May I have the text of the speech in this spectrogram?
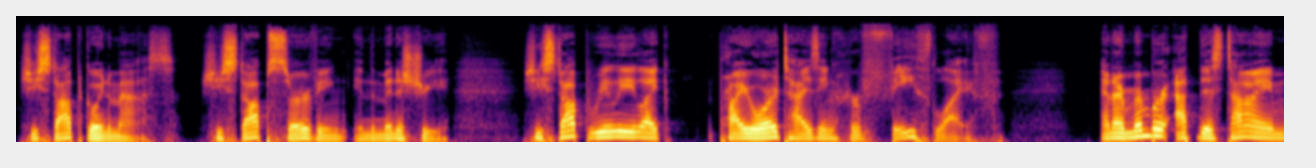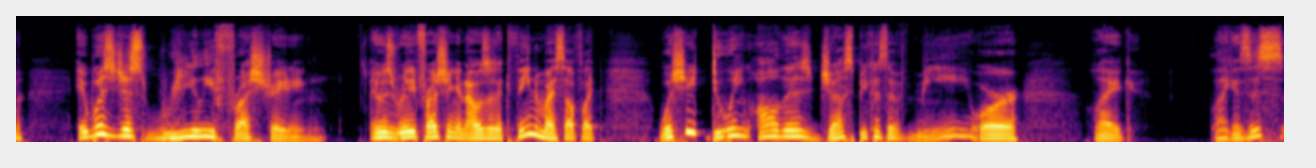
She stopped going to mass. She stopped serving in the ministry. She stopped really like prioritizing her faith life. And I remember at this time, it was just really frustrating. It was really frustrating. And I was like thinking to myself, like, was she doing all this just because of me? Or like, like is this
